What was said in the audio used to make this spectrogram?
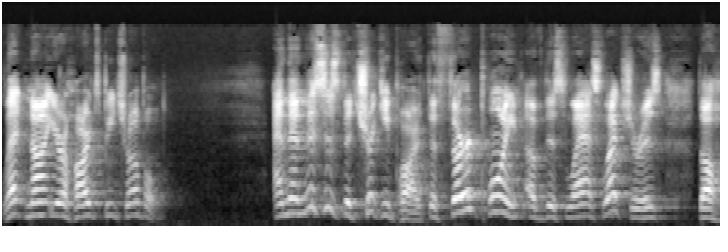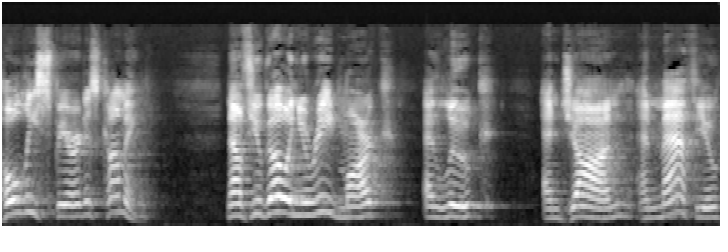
Let not your hearts be troubled. And then this is the tricky part. The third point of this last lecture is the Holy Spirit is coming. Now, if you go and you read Mark and Luke and John and Matthew,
